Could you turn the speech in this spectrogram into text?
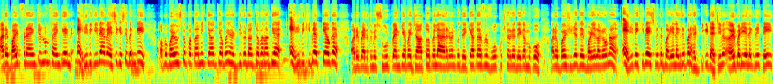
अरे भाई फ्रैंकलिन फ्रैंकलिन एरी विकी में अब ऐसे कैसे बन गई? अबे भाई उसने पता नहीं क्या किया भाई हड्डी का ढांचा बना दिया एरी विकी में अब क्या होगा अरे पहले तुम्हें सूट पहन के भाई जाता हूँ पहले आयरन मैन को देख के आता है फिर वो कुछ करके देगा मेरे को। अरे भाई शीशे देख बढ़िया लग रहा हूँ ना? एरी विकी में इसमें तो बढ़िया लग रही पर हड्डी के ढांचे में और बढ़िया लग रही थी।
